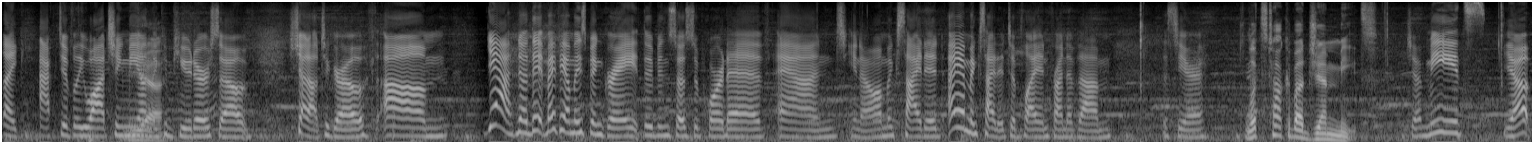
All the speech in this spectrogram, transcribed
like actively watching me on the computer. So shout out to growth. Um, yeah, no, they, my family's been great. They've been so supportive, and you know, I'm excited. I am excited to play in front of them this year. Let's talk about JEM Meats. JEM Meats. Yep.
